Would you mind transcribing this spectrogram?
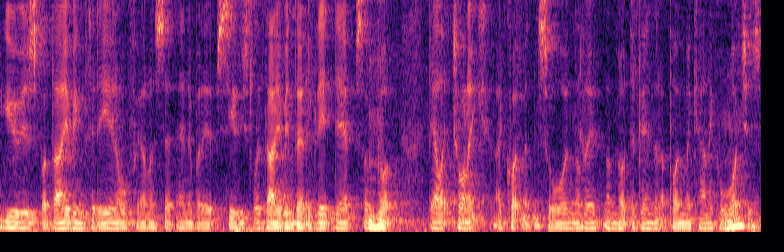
used for diving today, in all fairness, that anybody that's seriously diving down to great depths. They've Mhm. got electronic equipment and so on. They're, they're not dependent upon mechanical Mhm. watches.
